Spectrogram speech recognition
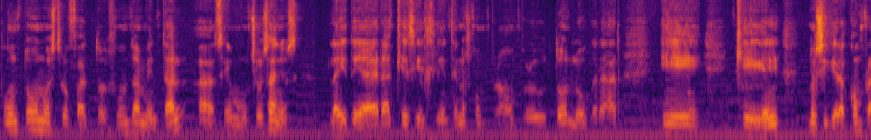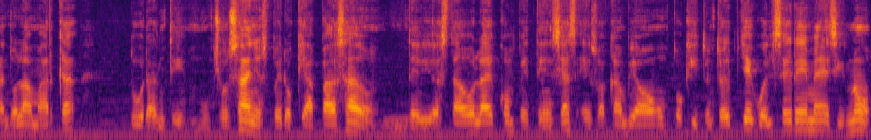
punto, nuestro factor fundamental hace muchos años. La idea era que si el cliente nos compraba un producto, lograr eh, que él nos siguiera comprando la marca durante muchos años, pero ¿qué ha pasado? Debido a esta ola de competencias, eso ha cambiado un poquito. Entonces llegó el CRM a decir, no,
